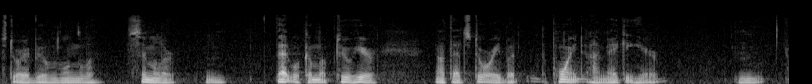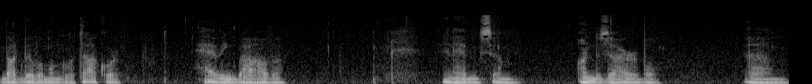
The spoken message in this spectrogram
The story of Bilvamangala, similar. Hmm? That will come up too here. not that story, but the point I'm making here mm, about Bilva Thakur having bhava and having some undesirable um,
